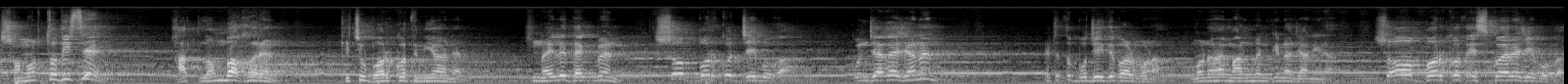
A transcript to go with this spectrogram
সমর্থ দিছে, হাত লম্বা করেন, কিছু বরকত নিয়ে আনেন। নাইলে দেখবেন সব বরকত যে বোকা। কোন জায়গায় জানেন? এটা তো বুঝাইতে পারব না, মনে হয় মানবেন কিনা জানি না। সব বরকত স্কোয়ারে যে বোকা।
